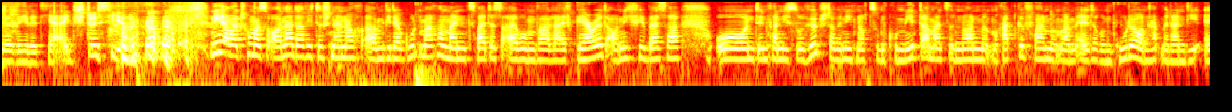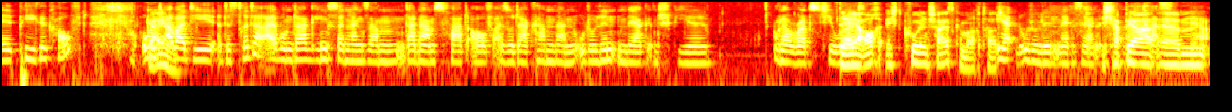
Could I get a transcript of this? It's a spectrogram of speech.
ihr redet hier ein Stöß hier. nee, aber Thomas Orner, darf ich das schnell noch ähm, wieder gut machen? Mein zweites Album war Live Garrett, auch nicht viel besser. Und den fand ich so hübsch. Da bin ich noch zum Komet damals im Norden mit dem Rad gefahren mit meinem älteren Bruder und habe mir dann die LP gekauft. Und Geil. aber die, das dritte Album, da ging es dann langsam, da nahm es Fahrt auf. Also da kam dann Udo Lindenberg ins Spiel. Oder Rod Stewart. Der ja auch echt coolen Scheiß gemacht hat. Ja, Udo Lindenberg ist ja Ich habe ja, krass, ähm, ja.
